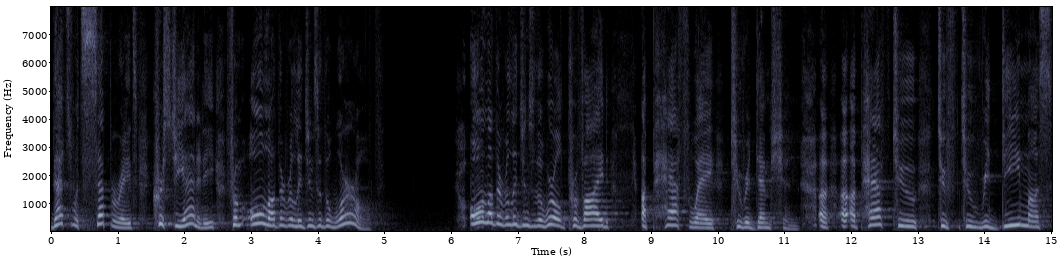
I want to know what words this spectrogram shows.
That's what separates Christianity from all other religions of the world. All other religions of the world provide a pathway to redemption, a, a, a, path to, to, to redeem us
